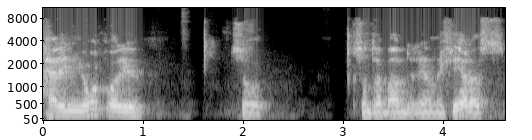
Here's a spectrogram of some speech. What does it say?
Här i New York var det ju så som drabbade redan i fredags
